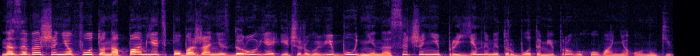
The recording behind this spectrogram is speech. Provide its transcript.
На завершення фото на пам'ять побажання здоров'я і чергові будні, насичені приємними турботами про виховання онуків.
